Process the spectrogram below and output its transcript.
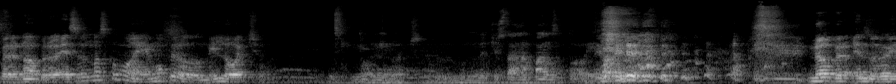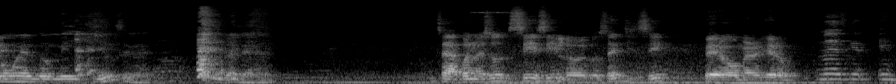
pero no, pero eso es más como emo, pero 2008. 2008. 2008 estaba en la panza todavía. No, pero en Eso fue 2000. como el 2015, güey. En realidad. O sea, bueno, eso sí, sí, lo- los edgy, sí. Pero me refiero, No, es que en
